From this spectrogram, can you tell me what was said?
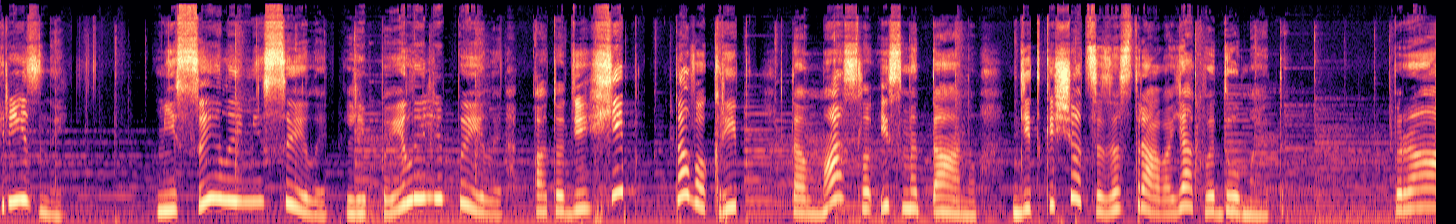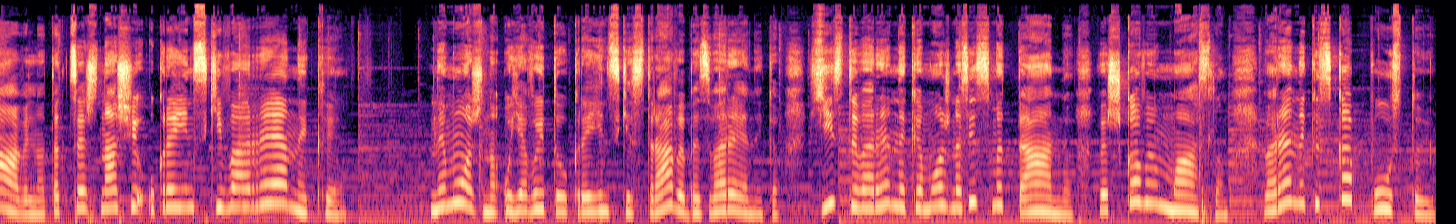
різний. Місили, місили, ліпили, ліпили, а тоді хіп та в окріп, та в масло і сметану. Дітки, що це за страва, як ви думаєте? Правильно, так це ж наші українські вареники. Не можна уявити українські страви без вареників. Їсти вареники можна зі сметаною, вершковим маслом, вареники з капустою,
